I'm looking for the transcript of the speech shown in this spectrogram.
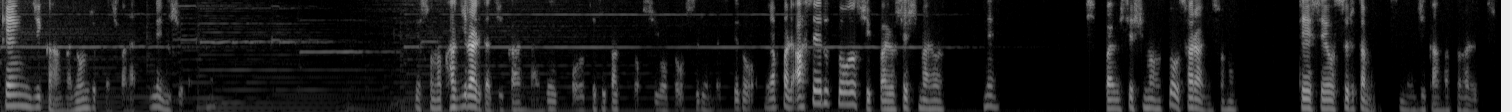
験時間が40分しかないですね、2週間ね。で、その限られた時間内で、こう、テキパキと仕事をするんですけど、やっぱり焦ると失敗をしてしまう。ね。失敗をしてしまうと、さらにその訂正をするためにですね、時間が取られてしまう。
